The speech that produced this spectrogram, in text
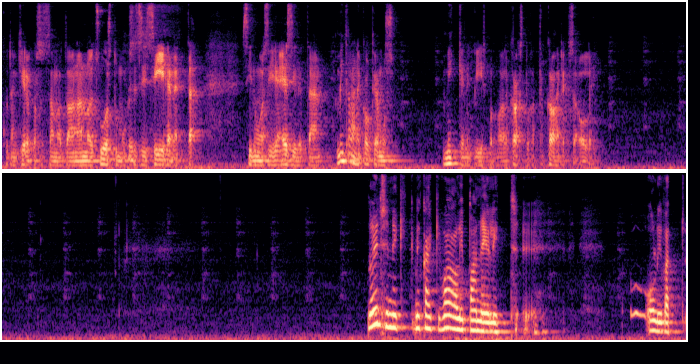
kuten kirkossa sanotaan, annoit suostumuksesi siihen, että sinua siihen esitetään. Minkälainen kokemus Mikkelin piispanvaali 2008 oli? No ensinnäkin ne kaikki vaalipaneelit eh, olivat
